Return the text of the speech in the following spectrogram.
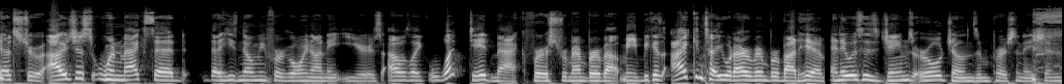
That's true. I just, when Mac said that he's known me for going on eight years, I was like, what did Mac first remember about me? Because I can tell you what I remember about him. And it was his James Earl Jones impersonation.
